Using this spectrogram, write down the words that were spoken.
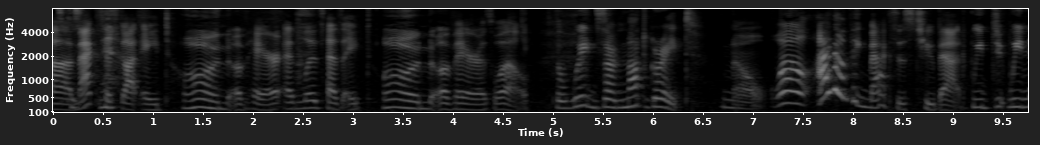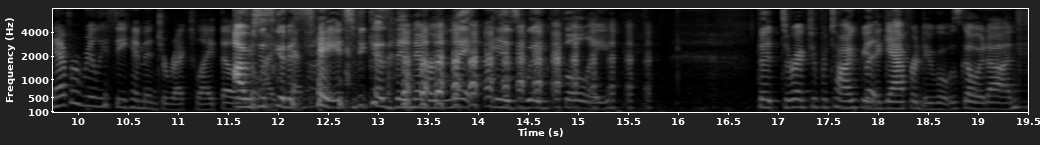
Uh, Max has got a ton of hair, and Liz has a ton of hair as well. The wigs are not great. No. Well, I don't think Max is too bad. We do, we never really see him in direct light though. I was so just gonna cannot- say it's because they never lit his wig fully. The director of photography and the gaffer knew what was going on.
